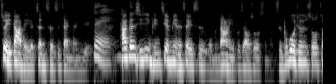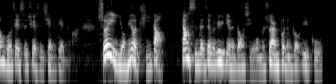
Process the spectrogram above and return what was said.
最大的一个政策是在能源。对。他跟习近平见面的这一次，我们当然也不知道说什么，只不过就是说中国这次确实限电了嘛。所以有没有提到当时的这个绿电的东西？我们虽然不能够预估，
